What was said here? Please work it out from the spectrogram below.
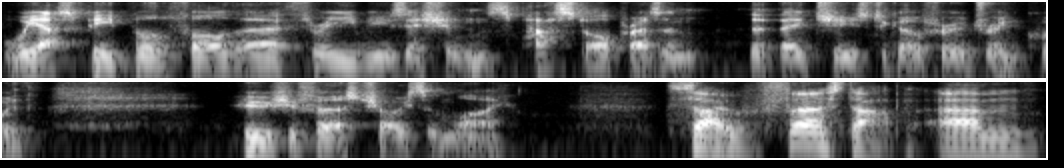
we asked people for the three musicians, past or present, that they choose to go for a drink with. Who's your first choice and why? So first up, um,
